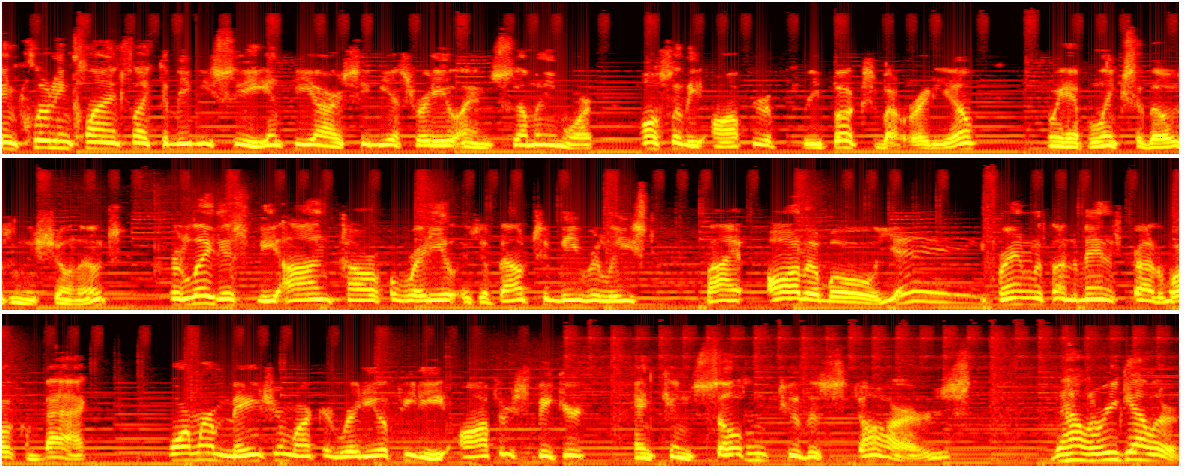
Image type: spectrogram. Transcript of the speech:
including clients like the BBC, NPR, CBS Radio, and so many more. Also, the author of three books about radio. We have links to those in the show notes. Her latest, Beyond Powerful Radio, is about to be released by Audible. Yay! Brandwidth On Demand is proud to welcome back former major market radio PD, author, speaker, and consultant to the stars, Valerie Geller.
